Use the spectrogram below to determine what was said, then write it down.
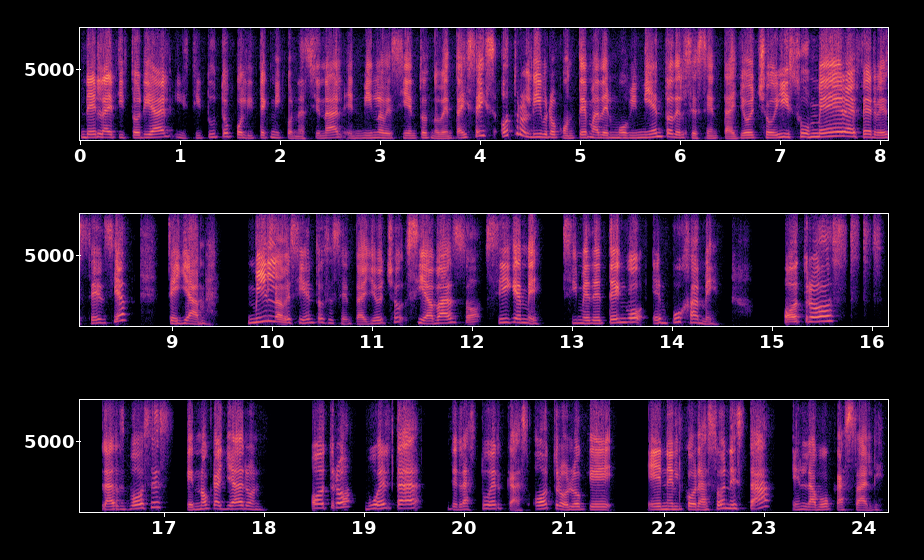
de la editorial Instituto Politécnico Nacional en 1996. Otro libro con tema del movimiento del 68 y su mera efervescencia se llama 1968, Si avanzo, sígueme, si me detengo, empújame. Otros las voces que no callaron. Otro, vuelta de las tuercas. Otro, lo que en el corazón está, en la boca sale.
